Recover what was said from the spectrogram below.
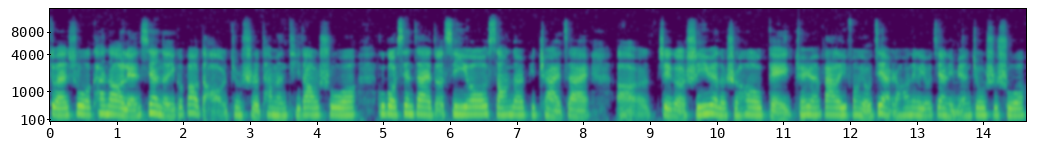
对，是我看到连线的一个报道，就是他们提到说，Google 现在的 CEO Sundar Pichai 在呃这个十一月的时候给全员发了一封邮件，然后那个邮件里面就是说，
